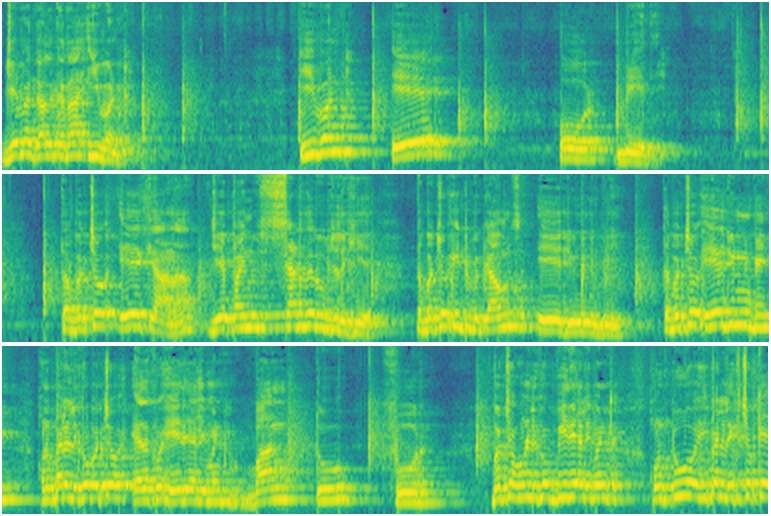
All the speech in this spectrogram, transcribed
ਜੇ ਮੈਂ ਗੱਲ ਕਰਾਂ ਈਵੈਂਟ ਇਵੈਂਟ A ਔਰ B ਦੀ। ਤਾਂ ਬੱਚੋ ਇਹ ਕੀ ਆਣਾ ਜੇ ਆਪਾਂ ਇਹਨੂੰ ਸੈੱਟ ਦੇ ਰੂਪ ਚ ਲਿਖੀਏ, ਤਾਂ ਬੱਚੋ it becomes A union B ਤਾਂ ਬੱਚੋ, A ਯੂਨੀਅਨ B, ਹੁਣ ਪਹਿਲੇ ਲਿਖੋ ਬੱਚੋ, ਇਹ ਦੇਖੋ A ਦੇ ਐਲੀਮੈਂਟ 1 2 4 ਬੱਚੋ, ਹੁਣ ਲਿਖੋ B ਦੇ ਐਲੀਮੈਂਟ ਹੁਣ 2 ਅਸੀਂ ਪਹਿਲੇ ਲਿਖ ਚੁੱਕੇ।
